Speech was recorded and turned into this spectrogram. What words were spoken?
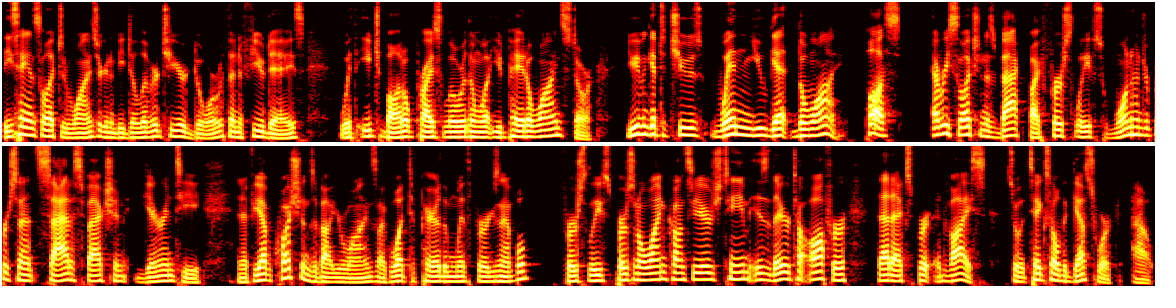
These hand selected wines are going to be delivered to your door within a few days, with each bottle priced lower than what you'd pay at a wine store. You even get to choose when you get the wine. Plus, Every selection is backed by Firstleaf's 100% satisfaction guarantee. And if you have questions about your wines, like what to pair them with, for example, Firstleaf's personal wine concierge team is there to offer that expert advice. So it takes all the guesswork out.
